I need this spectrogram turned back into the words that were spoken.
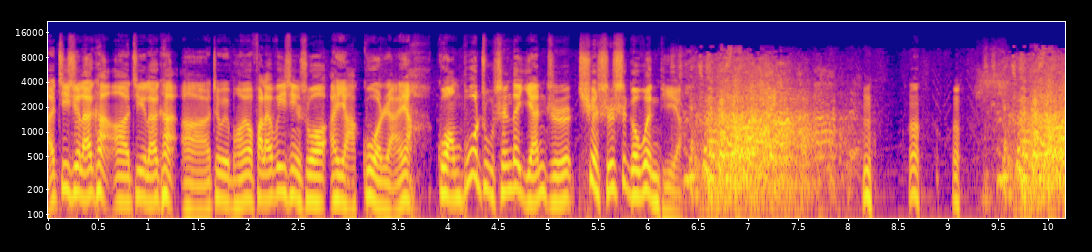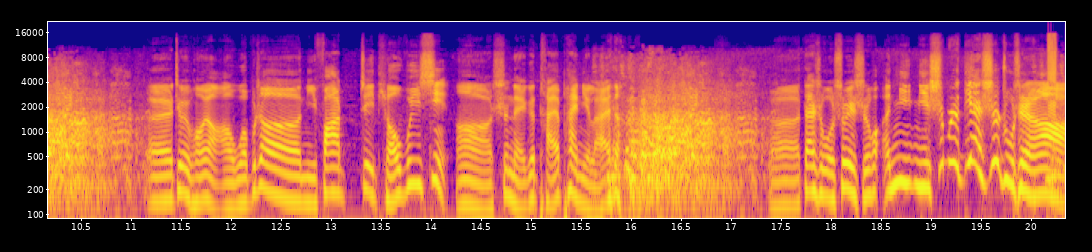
啊，继续来看啊，继续来看啊！这位朋友发来微信说：“哎呀，果然呀，广播主持人的颜值确实是个问题啊。”呃，这位朋友啊，我不知道你发这条微信啊是哪个台派你来的，呃，但是我说句实话，呃你你是不是电视主持人啊？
